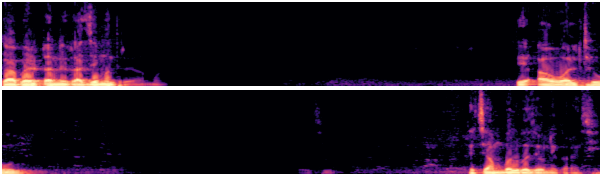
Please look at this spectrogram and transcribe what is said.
कॅबिनेट आणि राज्यमंत्री ते अहवाल ठेवून त्याची अंमलबजावणी करायची.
